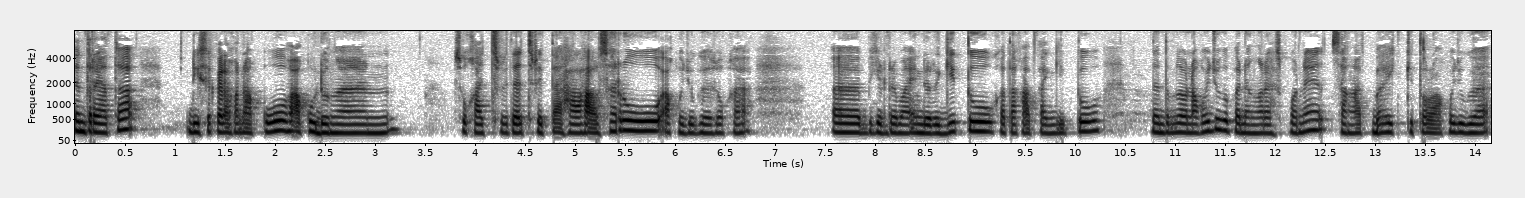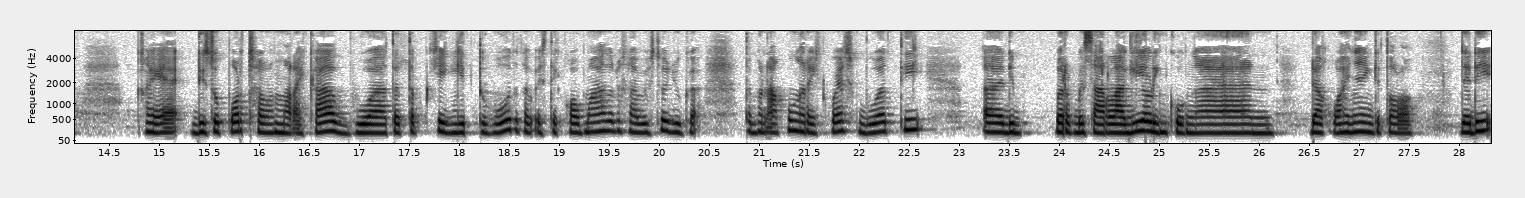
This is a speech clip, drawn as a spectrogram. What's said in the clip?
Dan ternyata di sekitar aku aku dengan suka cerita-cerita hal-hal seru aku juga suka uh, bikin reminder gitu kata-kata gitu. Dan teman-teman aku juga pada ngeresponnya sangat baik gitu loh. Aku juga kayak disupport sama mereka buat tetap kayak gitu tetap istiqomah. Terus habis itu juga teman aku nge-request buat di uh, diperbesar lagi lingkungan dakwahnya gitu loh. Jadi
